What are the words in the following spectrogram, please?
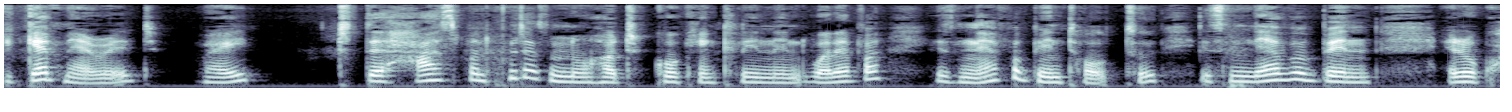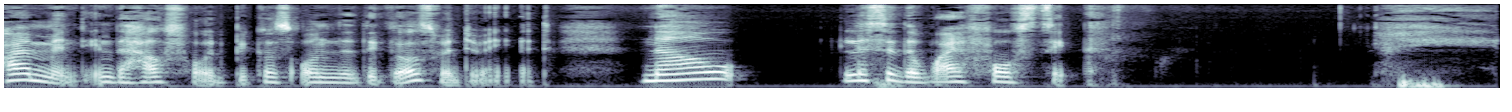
you get married, right? The husband who doesn't know how to cook and clean and whatever is never been told to. It's never been a requirement in the household because only the girls were doing it. Now, let's say the wife falls sick.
